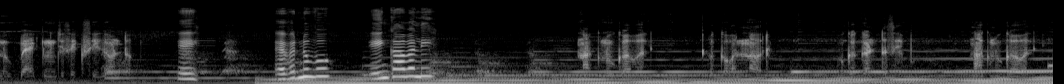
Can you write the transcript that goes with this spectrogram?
నువ్వు బ్యాక్ నుంచి సెక్సీగా ఉంటావు. ఏ ఎవరు నువ్వు? ఏం కావాలి? నాకు నువ్వు కావాలి. ఒక వన్ అవర్ ఒక గంట సేపు. నాకు నువ్వు కావాలి.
